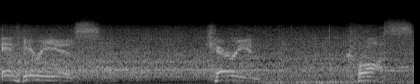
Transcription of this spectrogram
and here he is, Karrion Kross.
